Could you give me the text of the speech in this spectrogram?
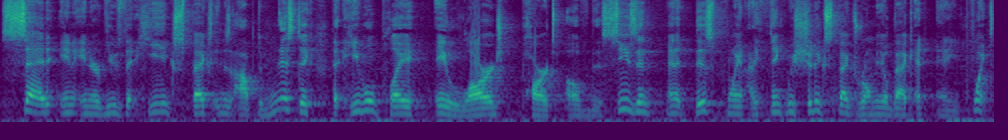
said in interviews that he expects and is optimistic that he will play a large part of this season. And at this point, I think we should expect Romeo back at any point.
